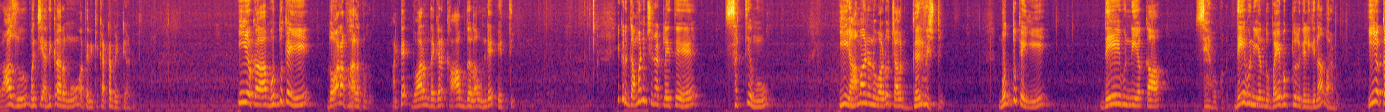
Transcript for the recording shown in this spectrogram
రాజు మంచి అధికారము అతనికి కట్టబెట్టాడు. ఈ యొక్క ముద్దుకయ్యి ద్వారపాలకుడు అంటే ద్వారం దగ్గర కాపుదల ఉండే వ్యక్తి. ఇక్కడ గమనించినట్లయితే సత్యము ఈ ఆమానుని వాడు చాలా గర్విష్టి. మొద్దుకయ్యి దేవుని యొక్క సేవకుడు దేవుని యందు భయభక్తులు కలిగిన వాడు. ఈ యొక్క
